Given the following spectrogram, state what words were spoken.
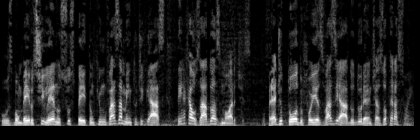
Os bombeiros chilenos suspeitam que um vazamento de gás tenha causado as mortes. O prédio todo foi esvaziado durante as operações.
